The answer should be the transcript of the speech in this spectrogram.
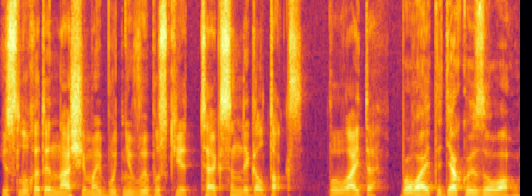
і слухати наші майбутні випуски Tax and Legal Talks. Бувайте! Бувайте, дякую за увагу.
